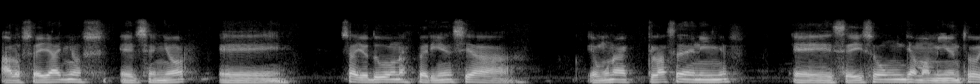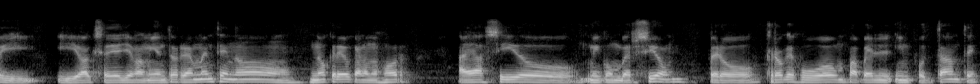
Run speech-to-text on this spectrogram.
A los seis años el Señor Eh, o sea, yo tuve una experiencia en una clase de niños, eh, se hizo un llamamiento y, yo accedí al llamamiento. Realmente no, no creo que a lo mejor haya sido mi conversión, pero creo que jugó un papel importante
